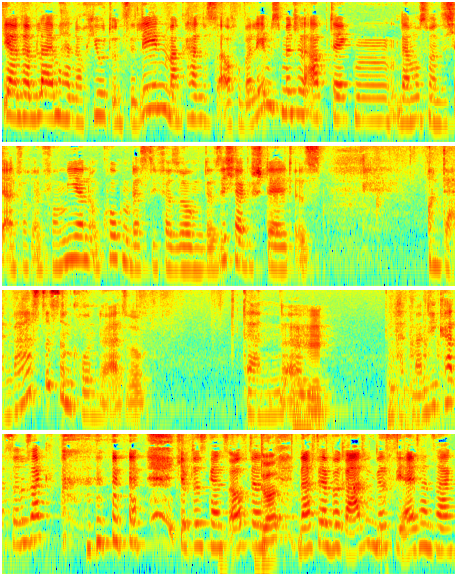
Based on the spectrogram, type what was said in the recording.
Ja, und dann bleiben halt noch Jod und Selen. Man kann das auch über Lebensmittel abdecken. Da muss man sich einfach informieren und gucken, dass die Versorgung da sichergestellt ist. Und dann war es das im Grunde. Also dann ähm, mhm. hat man die Katze im Sack. ich habe das ganz oft dann nach der Beratung, dass die Eltern sagen,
